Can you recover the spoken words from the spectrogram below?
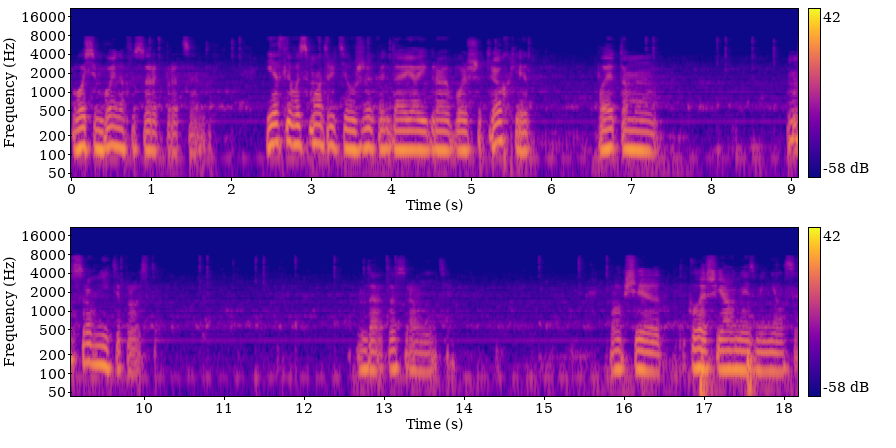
8 воинов и 40%. Если вы смотрите уже, когда я играю больше трех лет, поэтому, ну, сравните просто. Да, то сравните. Вообще, Клэш явно изменился.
